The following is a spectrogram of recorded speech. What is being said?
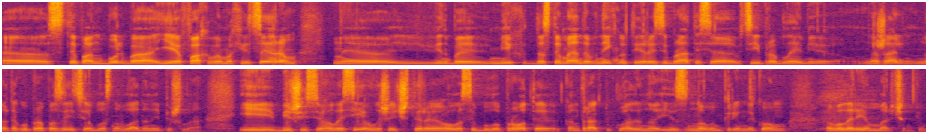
е, Степан Бульба є фаховим офіцером. Він би міг достеменно вникнути і розібратися в цій проблемі. На жаль, на таку пропозицію обласна влада не пішла. І більшістю голосів, лише чотири голоси було проти. Контракт укладено із новим керівником Валерієм Марченком.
